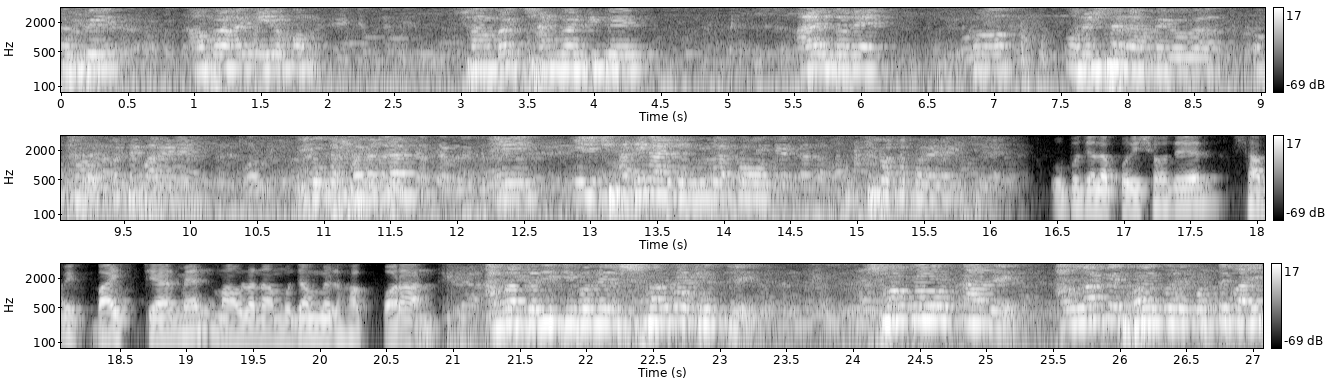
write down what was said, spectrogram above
পূর্বে আমরা এইরকম সাংবাদ- সাংবাদিকদের আয়োজনে কোনো অনুষ্ঠানে আমরা এভাবে অংশগ্রহণ করতে পারিনি। বিগত সরকার এই এই স্বাধীন আয়োজনগুলোকে কুক্ষিগত করে রেখেছিলেন। উপজেলা পরিষদের সাবেক ভাইস চেয়ারম্যান মাওলানা মুজাম্মেল হক পরান। আমরা যদি জীবনের সর্বক্ষেত্রে সকল কাজে আল্লাহকে ভয় করে করতে পারি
